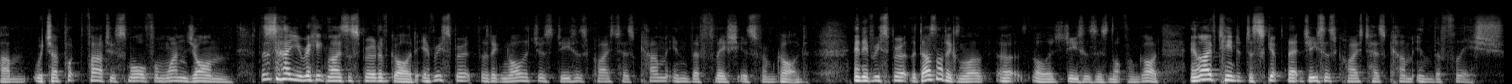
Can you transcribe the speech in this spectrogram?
um, which I've put far too small from 1 John. This is how you recognize the Spirit of God. Every spirit that acknowledges Jesus Christ has come in the flesh is from God. And every spirit that does not acknowledge Jesus is not from God. And I've tended to skip that Jesus Christ has come in the flesh.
